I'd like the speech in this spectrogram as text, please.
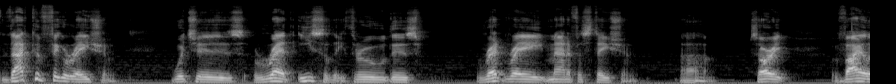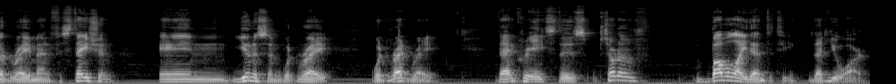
That configuration which is read easily through this red ray manifestation. Uh, sorry, violet ray manifestation in unison with ray, with red ray, then creates this sort of bubble identity that you are.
